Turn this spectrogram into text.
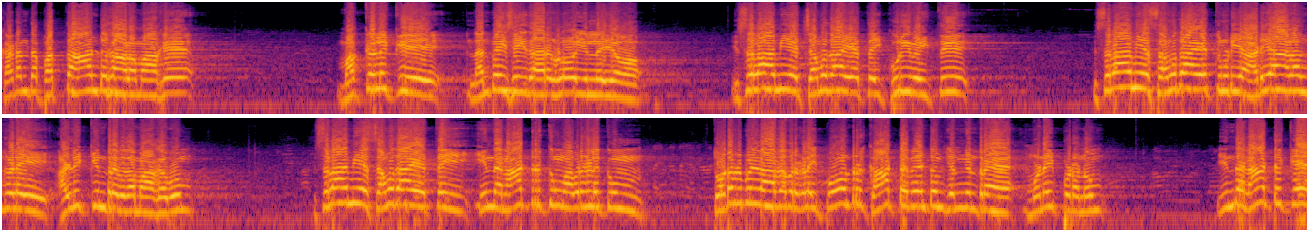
கடந்த பத்து ஆண்டு காலமாக மக்களுக்கு நன்மை செய்தார்களோ இல்லையோ இஸ்லாமிய சமுதாயத்தை குறிவைத்து இஸ்லாமிய சமுதாயத்தினுடைய அடையாளங்களை அளிக்கின்ற விதமாகவும் இஸ்லாமிய சமுதாயத்தை இந்த நாட்டிற்கும் அவர்களுக்கும் தொடர்பில்லாதவர்களை போன்று காட்ட வேண்டும் என்கின்ற முனைப்புடனும் இந்த நாட்டுக்கே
